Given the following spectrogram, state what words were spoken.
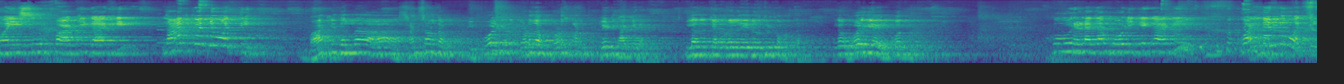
ಮೈಸೂರು ಪಾಕಿಗಾಗಿ ನಾಲ್ಕನ್ನು ಒತ್ತಿ. ಬಾಕಿದೆಲ್ಲ ಸಣ್ಣ ಸಣ್ಣದಾಗ ಈ ಹೋಳಿಗೆ ದೊಡ್ಡದಾಗ ದೊಡ್ಡದು ಕಾಣುತ್ತೆ ಪ್ಲೇಟಿಗೆ ಹಾಕಿದೆ ಇಲ್ಲಾಂದ್ರೆ ಕೆಲವರೆಲ್ಲ ಏನಾದ್ರು ತಿಳ್ಕೊಬಿಡ್ತಾರೆ. ಹಂಗಾಗಿ ಹೋಳಿಗೆ ಒಂದು ಹೂರಣದ ಹೋಳಿಗೆಗಾಗಿ ಒಂದನ್ನು ಒತ್ತಿ.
